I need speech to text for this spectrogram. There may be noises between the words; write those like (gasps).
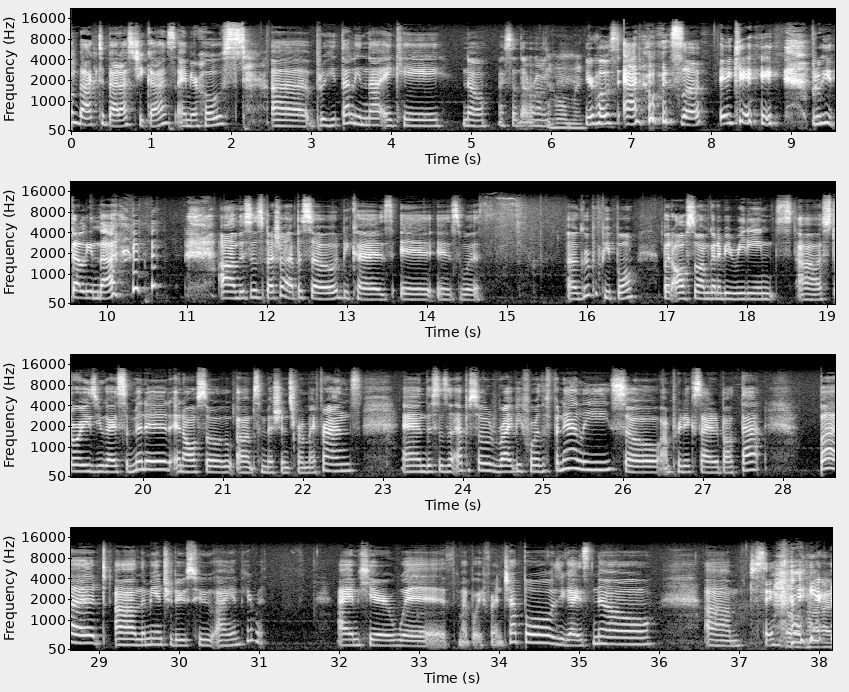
Welcome back to Badass Chicas. I'm your host, uh, Brujita Linda, aka. No, I said that wrong. Oh my- Your host, Anna Wissa, aka Brujita Linda. (laughs) um, this is a special episode because it is with a group of people, but also I'm going to be reading uh, stories you guys submitted and also um, submissions from my friends. And this is an episode right before the finale, so I'm pretty excited about that. But um, let me introduce who I am here with. I am here with my boyfriend Chepo, as you guys know. Um, just say hi. Oh, hi.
